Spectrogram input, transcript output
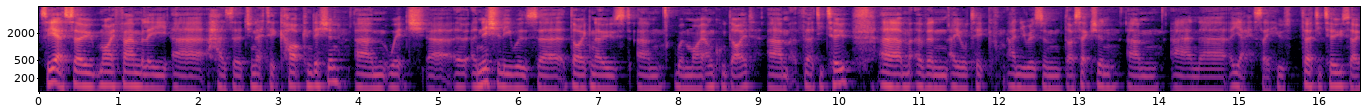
so yeah so my family uh, has a genetic heart condition um, which uh, initially was uh, diagnosed um, when my uncle died um, at 32 um, of an aortic aneurysm dissection um, and yeah say he was 32 so so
